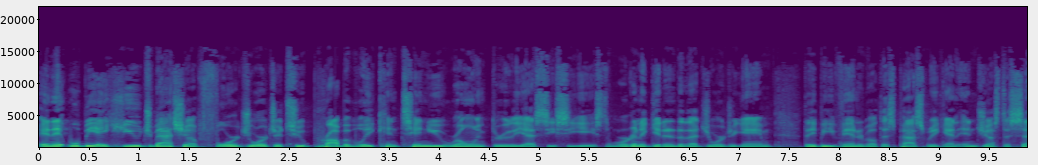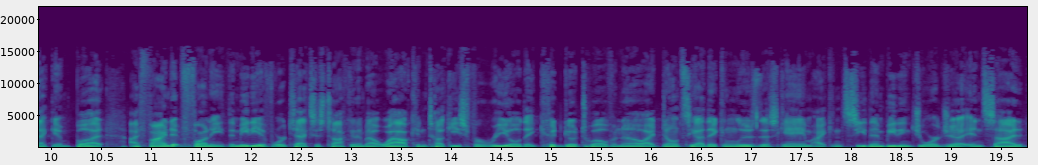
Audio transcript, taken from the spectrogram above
And it will be a huge matchup for Georgia to probably continue rolling through the SEC East. And we're going to get into that Georgia game. They beat Vanderbilt this past weekend in just a second. But I find it funny. The media vortex is talking about, wow, Kentucky's for real. They could go 12 and 0. I don't see how they can lose this game. I can see them beating Georgia inside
